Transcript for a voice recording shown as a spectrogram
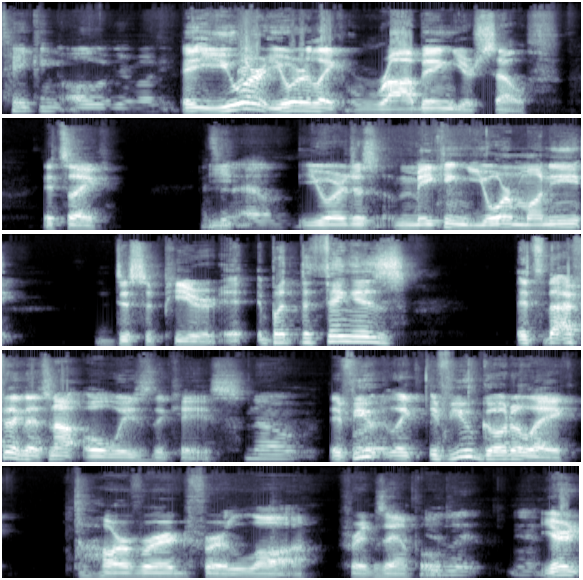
taking all of your money. You are you are like robbing yourself. It's like It's Ye- an L. you are just making your money disappear. It, but the thing is, it's that I feel like that's not always the case. No. If you like, if you go to like Harvard for law, for example, You're lit. Yeah. you're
